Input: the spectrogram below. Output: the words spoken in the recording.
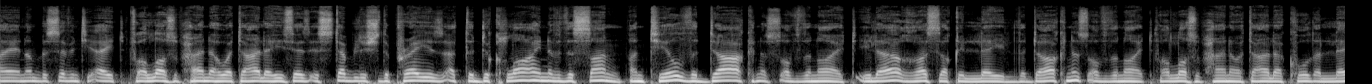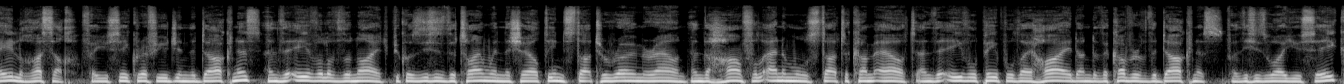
ayah number 78 for Allah subhanahu wa ta'ala, he says, Establish the praise at the decline of the sun until the darkness of the night. Ila ghasaqil layl, the darkness of the night. For Allah subhanahu wa ta'ala called al layl ghasaq. For you seek refuge in the darkness and the evil of the night, because this is the time when the shayateen start to roam around and the harmful animals start to come out and the evil people they hide under the cover of the darkness. For this is why you seek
